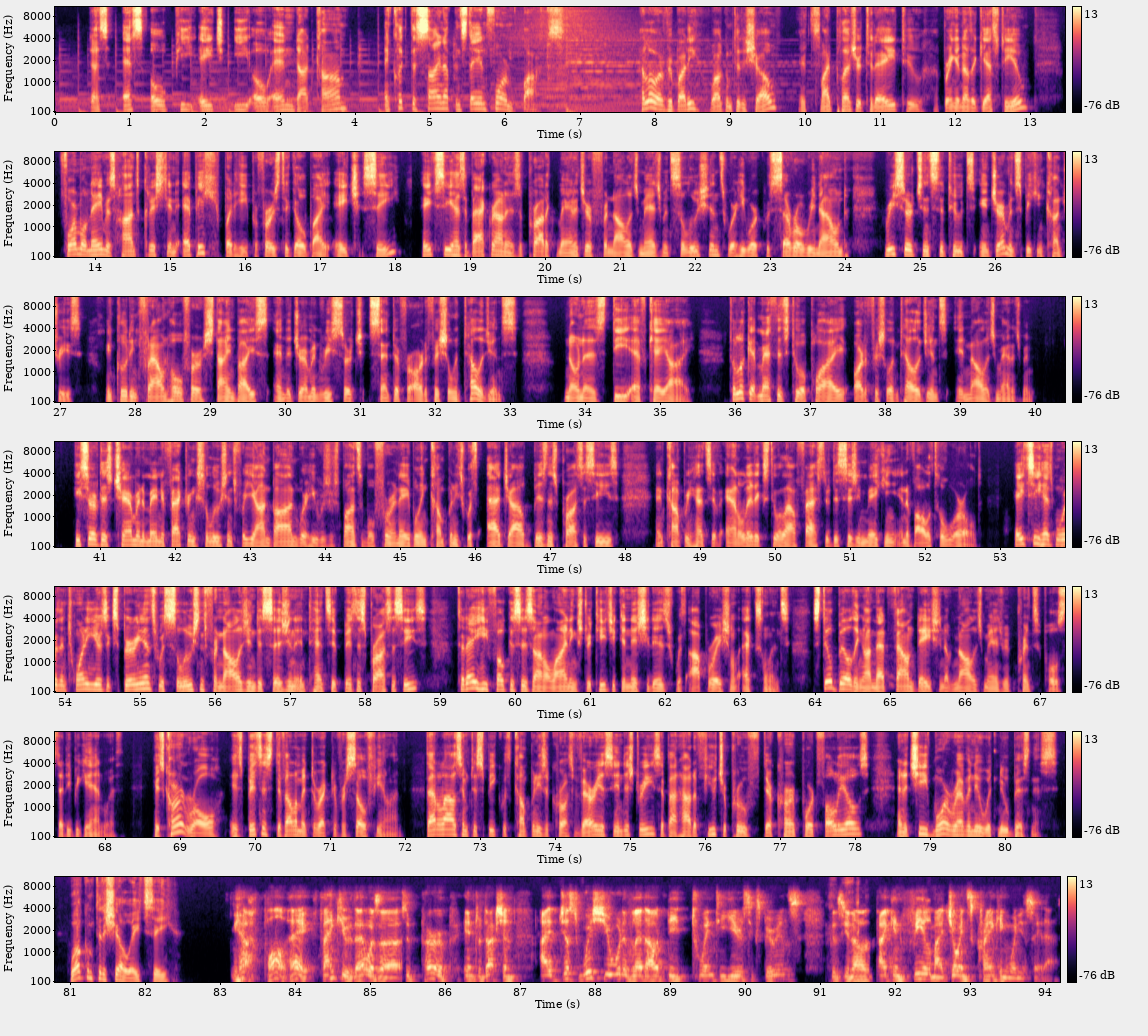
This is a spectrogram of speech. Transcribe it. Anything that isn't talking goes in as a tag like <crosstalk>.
that's S O P H E O N.com and click the sign up and stay informed box. Hello, everybody. Welcome to the show. It's my pleasure today to bring another guest to you. Formal name is Hans Christian Eppich, but he prefers to go by HC. HC has a background as a product manager for knowledge management solutions, where he worked with several renowned research institutes in German speaking countries including Fraunhofer, Steinbeis, and the German Research Center for Artificial Intelligence, known as DFKI, to look at methods to apply artificial intelligence in knowledge management. He served as chairman of manufacturing solutions for Jan Yanban, where he was responsible for enabling companies with agile business processes and comprehensive analytics to allow faster decision making in a volatile world. HC has more than 20 years' experience with solutions for knowledge and decision intensive business processes. Today, he focuses on aligning strategic initiatives with operational excellence, still building on that foundation of knowledge management principles that he began with. His current role is Business Development Director for Sopheon. That allows him to speak with companies across various industries about how to future proof their current portfolios and achieve more revenue with new business. Welcome to the show, HC. Yeah, Paul, hey, thank you. That was a superb introduction. I just wish you would have let out the 20 years experience because, you know, I can feel my joints cranking when you say that.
